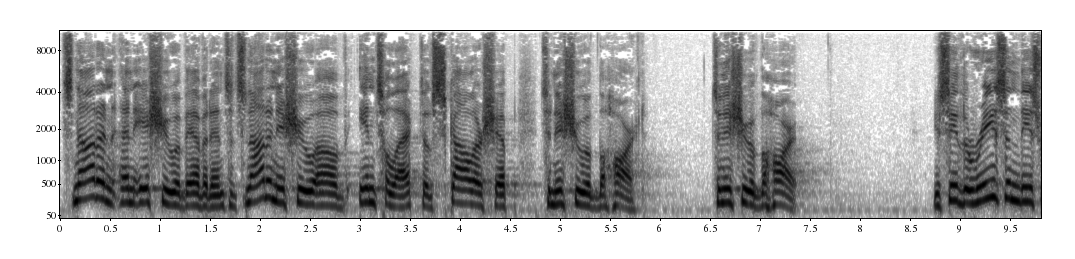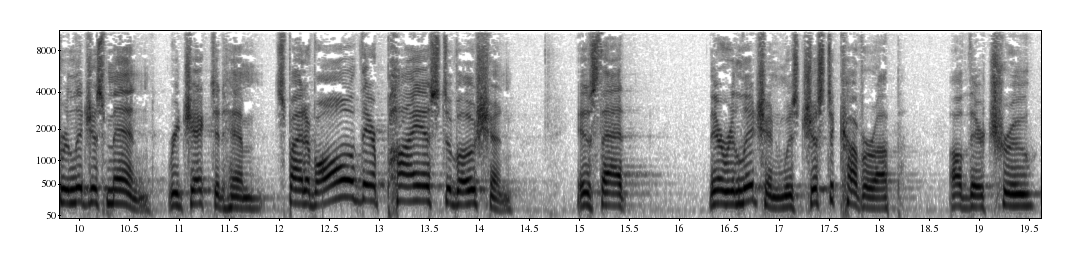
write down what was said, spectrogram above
It's not an, an, issue of evidence. It's not an issue of intellect, of scholarship. It's an issue of the heart. It's an issue of the heart. You see, the reason these religious men rejected him, in spite of all of their pious devotion, is that their religion was just a cover up of their true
